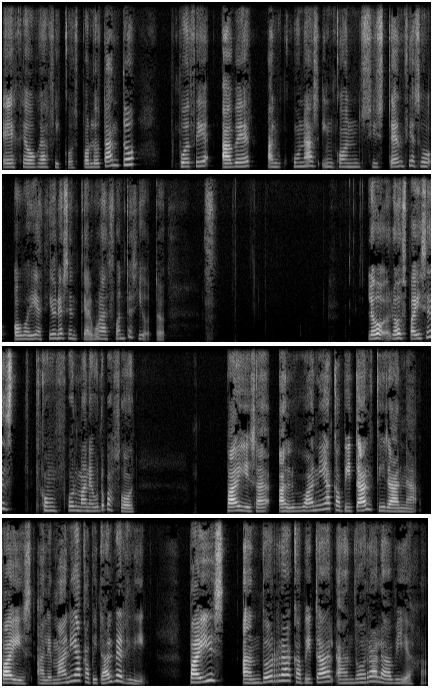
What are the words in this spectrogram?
eh, geográficos. Por lo tanto, puede haber algunas inconsistencias o, variaciones entre algunas fuentes y otras. los países que conforman Europa son País Albania, capital Tirana. País Alemania, capital Berlín. País Andorra, capital Andorra la Vieja.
